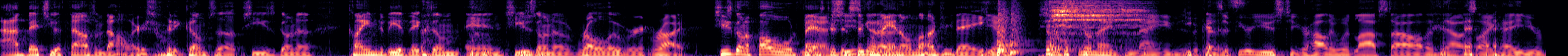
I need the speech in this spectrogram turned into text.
I bet you a thousand dollars when it comes up, she's gonna claim to be a victim and she's gonna roll over. Right. She's gonna fold Yeah, faster than Superman gonna- on Laundry Day. Yeah, she'll, she'll name some names because Yes. if you're used to your Hollywood lifestyle and now it's like, hey, you're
